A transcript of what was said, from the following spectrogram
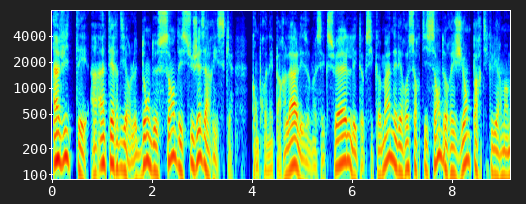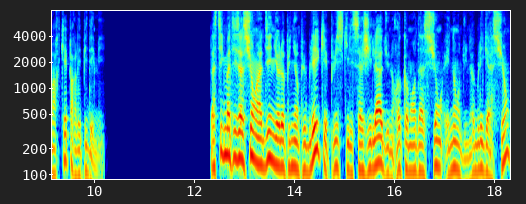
invité à interdire le don de sang des sujets à risque, comprenez par là les homosexuels, les toxicomanes et les ressortissants de régions particulièrement marquées par l'épidémie. La stigmatisation indigne l'opinion publique, et puisqu'il s'agit là d'une recommandation et non d'une obligation,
